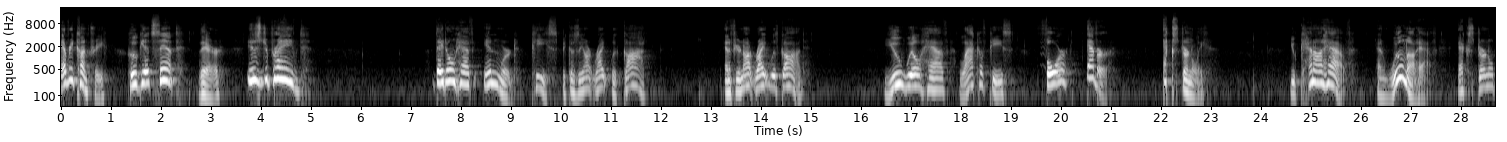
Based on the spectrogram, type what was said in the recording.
every country who gets sent there is depraved. They don't have inward peace because they aren't right with God. And if you're not right with God, you will have lack of peace forever, externally. You cannot have and will not have external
